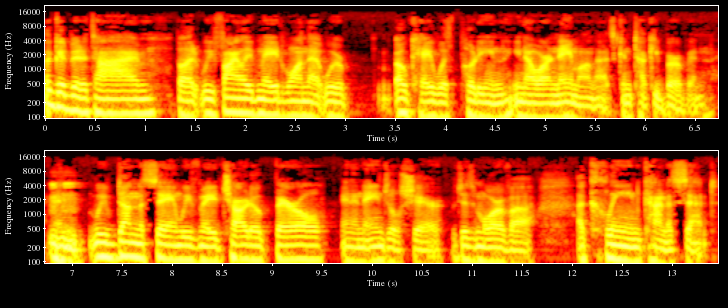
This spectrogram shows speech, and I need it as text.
a good bit of time, but we finally made one that we're okay with putting, you know, our name on. That's Kentucky bourbon. And we've done the same. We've made charred oak barrel and an angel share, which is more of a, a clean kind of scent.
